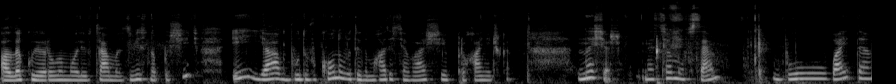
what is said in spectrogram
але кольоровими олівцями. Звісно, пишіть, і я буду виконувати, намагатися ваші проханічки. Ну що ж, на цьому все. Бувайте!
